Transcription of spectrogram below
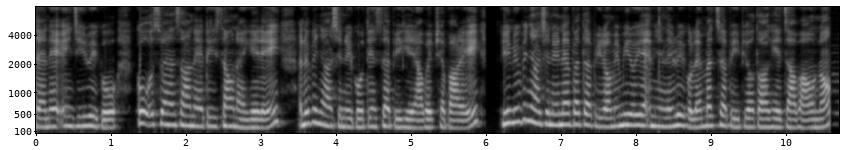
တန်တဲ့အင်ကြီးတွေကိုကိုယ်အစွမ်းအစားနဲ့တိစောက်နိုင်ခဲ့တဲ့အနုပညာရှင်တွေကိုတင်ဆက်ပေးခဲ့တာပဲဖြစ်ပါတယ်။ဒီအနုပညာရှင်တွေနဲ့ပတ်သက်ပြီးတော့မိမိတို့ရဲ့အမြင်လေးတွေကိုလည်းမှတ်ချက်ပေးပြောသွားခဲ့ကြပါအောင်နော်။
